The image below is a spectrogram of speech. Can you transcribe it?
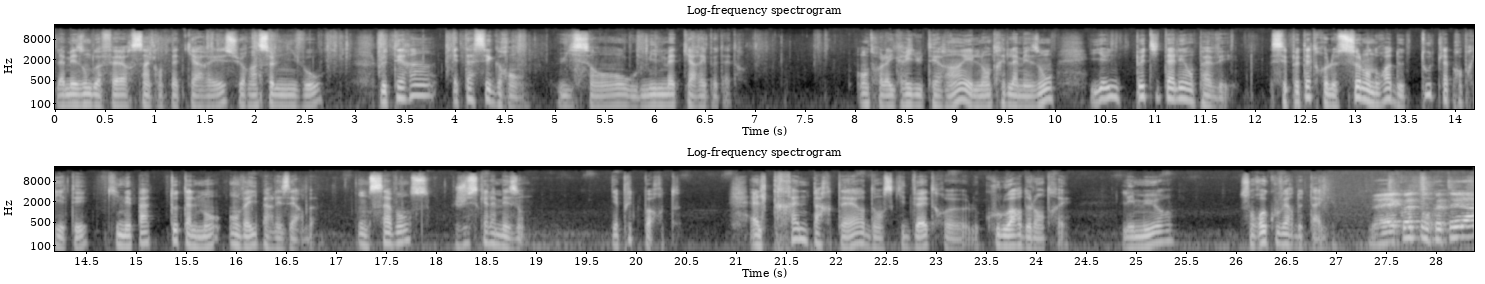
La maison doit faire 50 mètres carrés sur un seul niveau. Le terrain est assez grand, 800 ou 1000 mètres carrés peut-être. Entre la grille du terrain et l'entrée de la maison, il y a une petite allée en pavé. C'est peut-être le seul endroit de toute la propriété qui n'est pas totalement envahi par les herbes. On s'avance jusqu'à la maison. Il n'y a plus de porte. Elle traîne par terre dans ce qui devait être euh, le couloir de l'entrée. Les murs sont recouverts de tags. Mais y a quoi de ton côté là?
